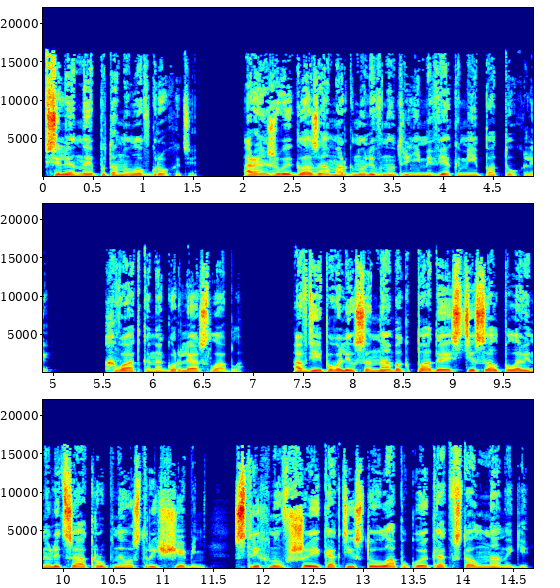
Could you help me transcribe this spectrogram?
Вселенная потонула в грохоте. Оранжевые глаза моргнули внутренними веками и потухли. Хватка на горле ослабла. Авдей повалился на бок, падая, стесал половину лица крупный острый щебень. Стряхнув шеи когтистую лапу, кое-как встал на ноги.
